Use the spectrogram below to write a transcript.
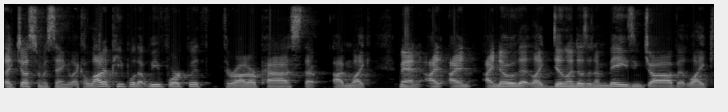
like Justin was saying, like a lot of people that we've worked with throughout our past that I'm like, man, I I, I know that like Dylan does an amazing job at like,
